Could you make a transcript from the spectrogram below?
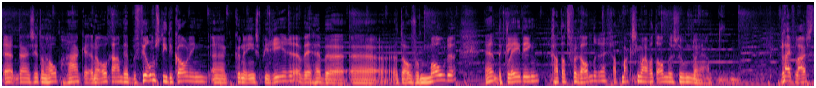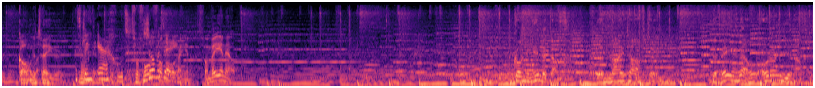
Uh, daar zit een hoop haken en ogen aan. We hebben films die de koning uh, kunnen inspireren. We hebben uh, het over mode, hè, de kleding. Gaat dat veranderen? Gaat Maxima wat anders doen? Nou ja, Blijf luisteren. Komende twee uur. Het klinkt erg goed. Het vervolg Zometeen. van de Oranje Nacht van WNL. Koninginnedag. The Night After. De WNL Oranje Nacht.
